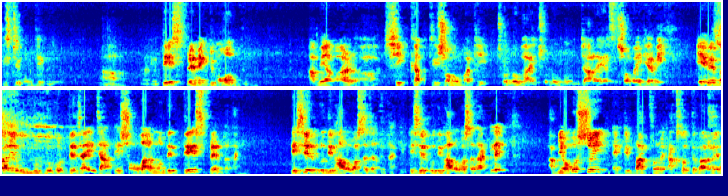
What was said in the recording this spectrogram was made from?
দৃষ্টিকোণ থেকে আহ, মানে দেশপ্রেম একটি মহৎ। আমি আমার শিক্ষার্থী সহপাঠী ছোট ভাই, ছোট বোন যারাই আছে, সবাইকে আমি এ ব্যাপারে উদ্বুদ্ধ করতে চাই যাতে সবার মধ্যে দেশপ্রেমটা থাকে। দেশের প্রতি ভালোবাসা যাতে থাকে। দেশের প্রতি ভালোবাসা থাকলে আপনি অবশ্যই একটি প্ল্যাটফর্মে কাজ করতে পারবেন,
